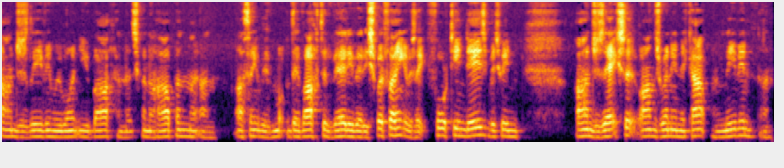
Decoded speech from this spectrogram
Ange's leaving. We want you back, and it's going to happen. And I think they've they've acted very very swiftly. I think it was like 14 days between Ange's exit, Ange winning the cap and leaving, and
